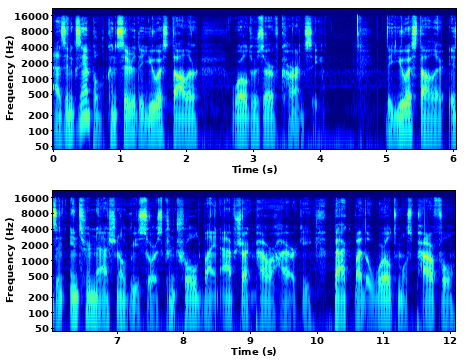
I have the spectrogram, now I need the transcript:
As an example, consider the US dollar world reserve currency. The US dollar is an international resource controlled by an abstract power hierarchy backed by the world's most powerful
